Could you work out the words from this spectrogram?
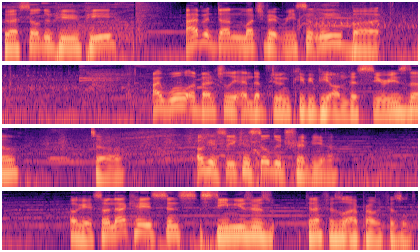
Do I still do PvP? I haven't done much of it recently, but I will eventually end up doing PvP on this series though. So, okay, so you can still do trivia. Okay, so in that case, since Steam users, did I fizzle? I probably fizzled.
